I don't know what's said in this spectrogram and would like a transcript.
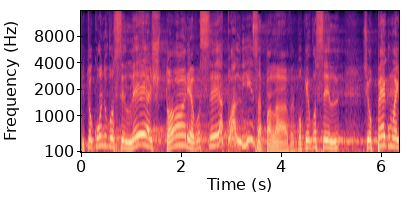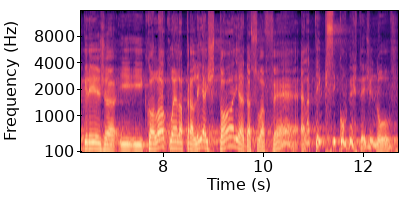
Então, quando você lê a história, você atualiza a palavra, porque você, se eu pego uma igreja e, e coloco ela para ler a história da sua fé, ela tem que se converter de novo.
